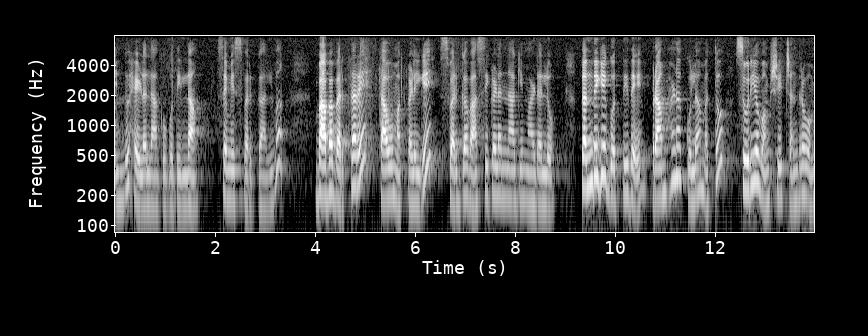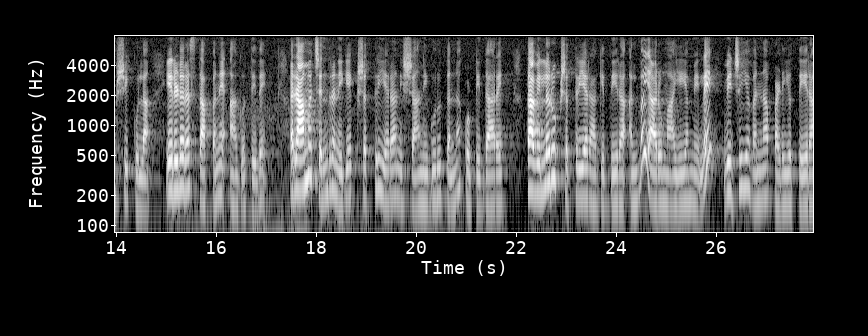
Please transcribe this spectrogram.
ಎಂದು ಹೇಳಲಾಗುವುದಿಲ್ಲ. ಸೆಮಿ ಸ್ವರ್ಗ ಅಲ್ವಾ? ಬಾಬಾ ಬರ್ತಾರೆ ತಾವು ಮಕ್ಕಳಿಗೆ ಸ್ವರ್ಗವಾಸಿಗಳನ್ನಾಗಿ ಮಾಡಲು. ತಂದೆಗೆ ಗೊತ್ತಿದೆ ಬ್ರಾಹ್ಮಣ ಕುಲ ಮತ್ತು ಸೂರ್ಯವಂಶಿ, ಚಂದ್ರವಂಶಿ ಕುಲ ಎರಡರ ಸ್ಥಾಪನೆ ಆಗುತ್ತಿದೆ. ರಾಮಚಂದ್ರನಿಗೆ ಕ್ಷತ್ರಿಯರ ನಿಶಾನೆ ಗುರುತನ್ನು ಕೊಟ್ಟಿದ್ದಾರೆ. ತಾವೆಲ್ಲರೂ ಕ್ಷತ್ರಿಯರಾಗಿದ್ದೀರಾ ಅಲ್ವಾ? ಯಾರು ಮಾಯೆಯ ಮೇಲೆ ವಿಜಯವನ್ನು ಪಡೆಯುತ್ತೀರಾ?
